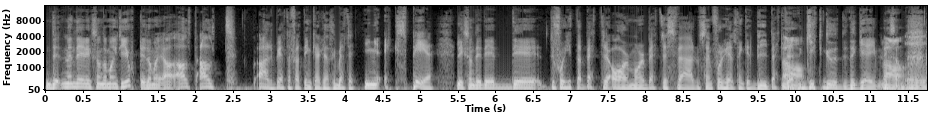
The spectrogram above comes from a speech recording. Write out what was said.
Det, men det är liksom, de har inte gjort det. De har, allt, allt arbetar för att din karaktär ska bli bättre. Inget XP. Liksom det, det, det, du får hitta bättre armor, bättre svärd och sen får du helt enkelt bli bättre. Ja. Get good the game liksom. Ja.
